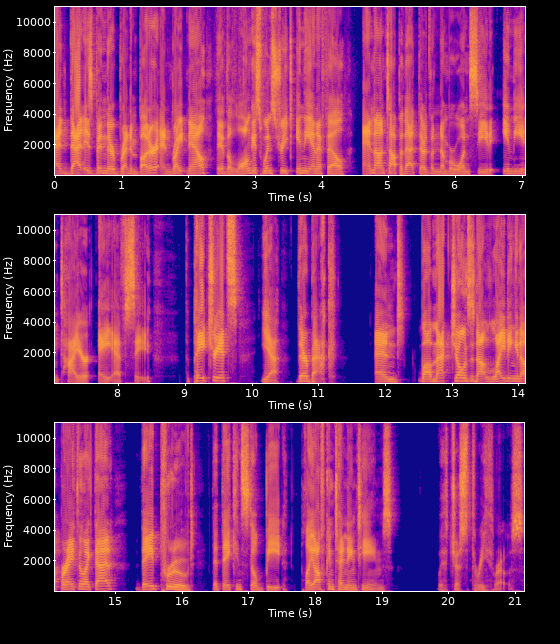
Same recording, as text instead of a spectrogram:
And that has been their bread and butter. And right now, they have the longest win streak in the NFL. And on top of that, they're the number one seed in the entire AFC. The Patriots, yeah, they're back. And while Mac Jones is not lighting it up or anything like that, they proved that they can still beat playoff contending teams with just three throws.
